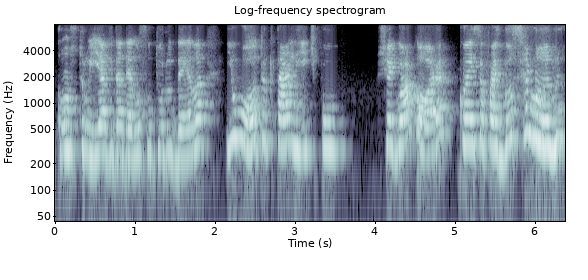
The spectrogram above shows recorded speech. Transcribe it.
construir a vida dela, o futuro dela, e o outro que tá ali, tipo, Chegou agora, conheceu faz duas semanas.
